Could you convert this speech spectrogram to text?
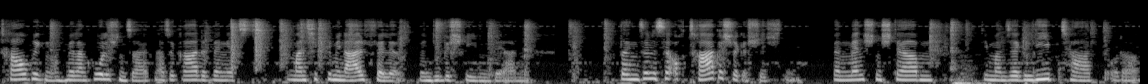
traurigen und melancholischen Seiten. Also gerade wenn jetzt manche Kriminalfälle, wenn die beschrieben werden, dann sind es ja auch tragische Geschichten. Wenn Menschen sterben, die man sehr geliebt hat oder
